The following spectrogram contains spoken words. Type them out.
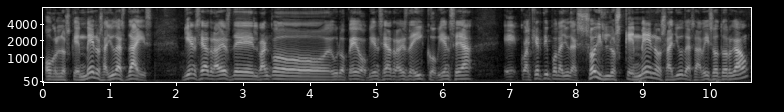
o los que menos ayudas dais, bien sea a través del Banco Europeo, bien sea a través de ICO, bien sea eh, cualquier tipo de ayuda, sois los que menos ayudas habéis otorgado,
